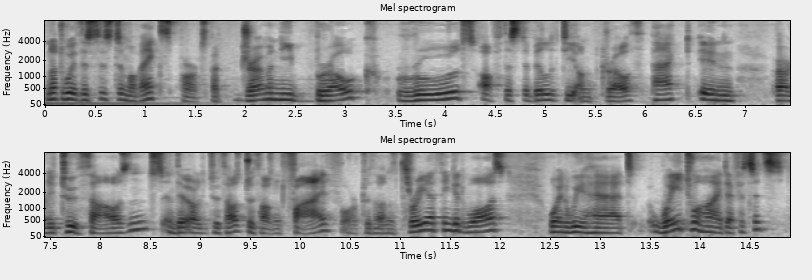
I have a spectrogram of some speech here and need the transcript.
Not with the system of exports, but Germany broke rules of the Stability and Growth Pact in early 2000s, in the early 2000s, 2005 or 2003 I think it was, when we had way too high deficits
